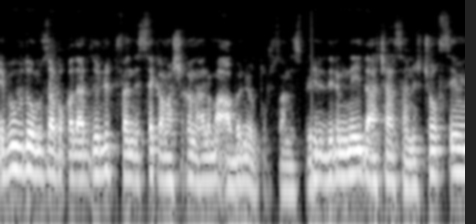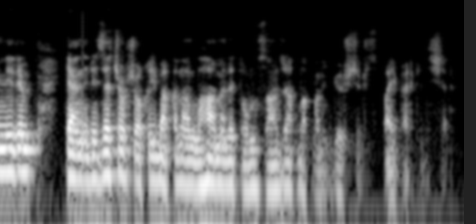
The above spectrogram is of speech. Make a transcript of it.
E bu videomuzda bu kadardı. Lütfen destek amaçlı kanalıma abone olursanız bildirimleri de açarsanız çok sevinirim. Kendinize çok çok iyi bakın. Allah'a emanet olun. Sağlıcakla kalın. Görüşürüz. Bay bay arkadaşlar.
